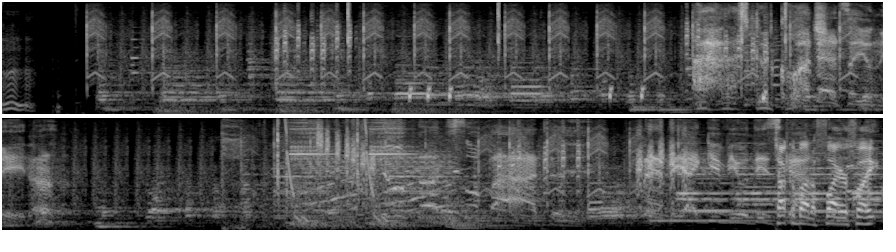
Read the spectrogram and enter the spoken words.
Ah, good clutch. answer you need, huh? You're not so bad. Maybe I give you this. Talk guy. about a firefight.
